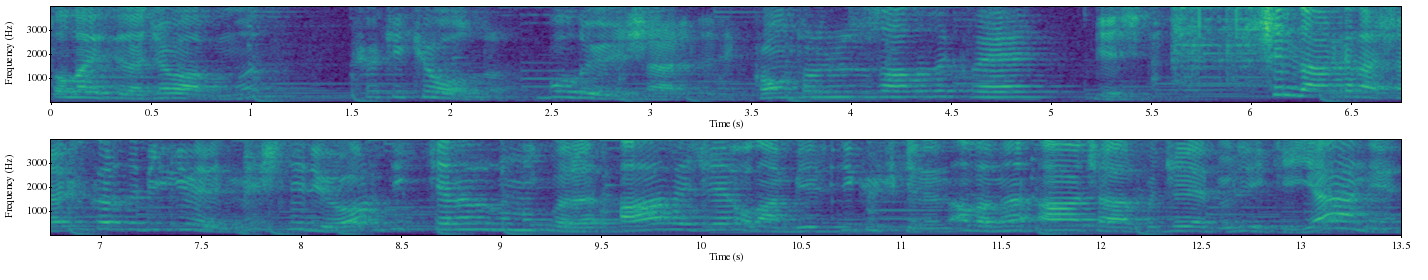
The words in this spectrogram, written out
Dolayısıyla cevabımız kök 2 oldu. Bolu'yu işaretledik. Kontrolümüzü sağladık ve geçtik. Şimdi arkadaşlar yukarıda bilgi verilmiş. Ne diyor? Dik kenar uzunlukları A ve C olan bir dik üçgenin alanı A çarpı C bölü 2. Yani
